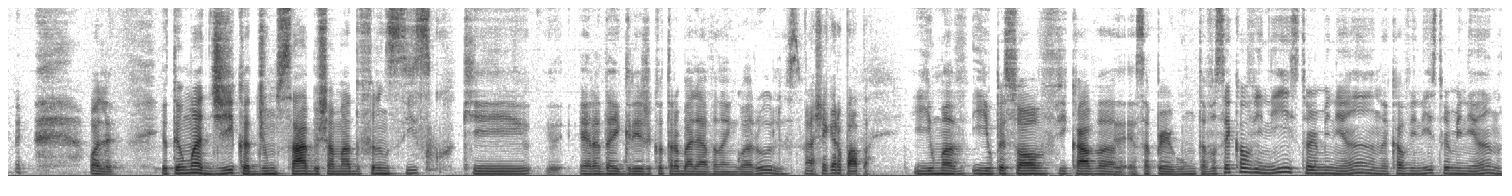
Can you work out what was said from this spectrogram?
Olha, eu tenho uma dica de um sábio chamado Francisco, que era da igreja que eu trabalhava lá em Guarulhos. Achei que era o Papa. E, uma, e o pessoal ficava essa pergunta: você é calvinista arminiano? É calvinista arminiano?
